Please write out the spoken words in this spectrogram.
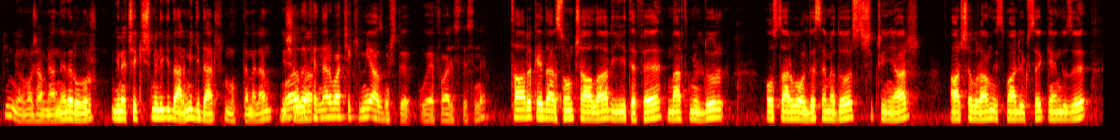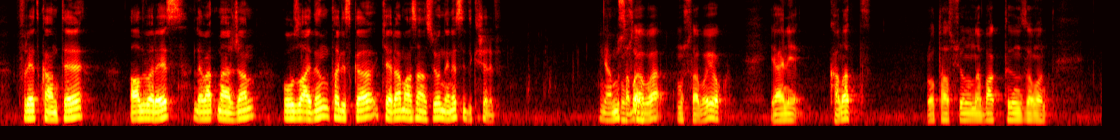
bilmiyorum hocam yani neler olur. Yine çekişmeli gider mi? Gider muhtemelen. Bu İnşallah arada Fenerbahçe kimi yazmıştı UEFA listesine? Tarık Ederson, Çağlar, Yiğit Efe, Mert Müldür, Osterwolde, Semedo, Skriniar, Arşa Brown, İsmail Yüksek, Gendüzi, Fred Kante, Alvarez, Levent Mercan, Oğuz Aydın, Taliska, Kerem Asansio, Nene Sidiki Şerif. Yani Musaba. Musaba, Musaba yok. Yani kanat rotasyonuna baktığın zaman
